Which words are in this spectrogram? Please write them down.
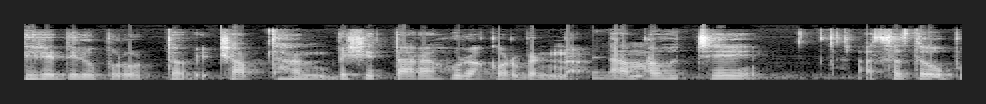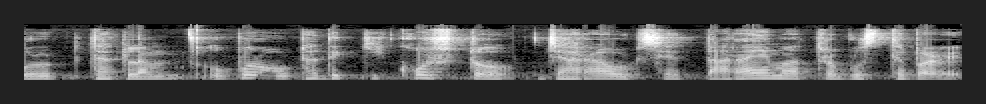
ধীরে ধীরে উপর উঠতে হবে। সাবধান, বেশি তাড়াহুড়া করবেন না। আমরা হচ্ছে আস্তে আস্তে উপরে উঠতে থাকলাম। উপরে উঠাতে কি কষ্ট? যারা উঠছে, তারাই মাত্র বুঝতে পারে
